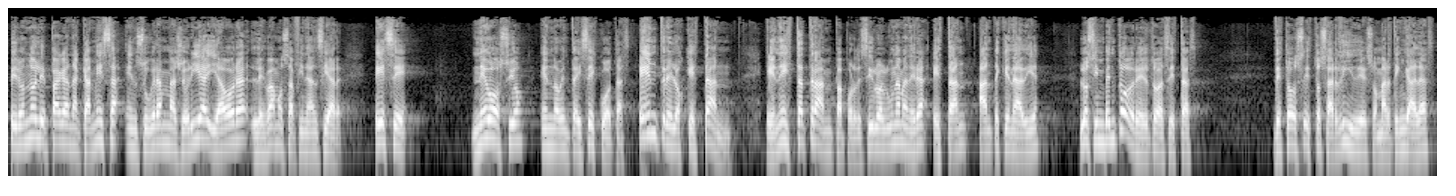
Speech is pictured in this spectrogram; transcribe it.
pero no le pagan a Camesa en su gran mayoría y ahora les vamos a financiar ese negocio en 96 cuotas. Entre los que están en esta trampa, por decirlo de alguna manera, están, antes que nadie, los inventores de todas estas, de todos estos ardides o martingalas,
